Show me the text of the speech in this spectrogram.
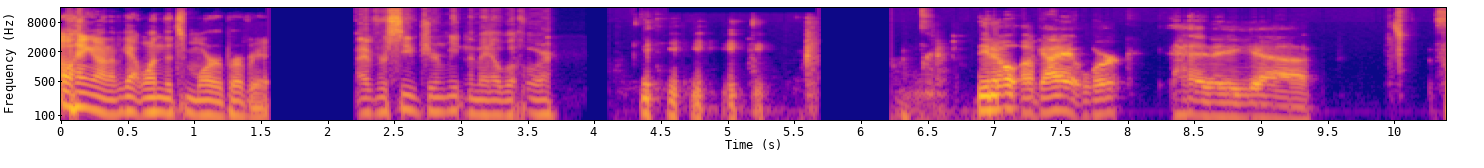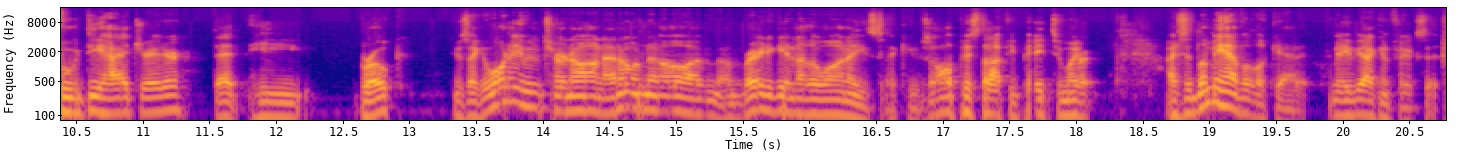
Oh, hang on. I've got one that's more appropriate. I've received your meat in the mail before. you know, a guy at work had a uh, food dehydrator that he broke. He was like, "It won't even turn on. I don't know. I'm, I'm ready to get another one." He's like, he was all pissed off. He paid too much. I said, "Let me have a look at it. Maybe I can fix it."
